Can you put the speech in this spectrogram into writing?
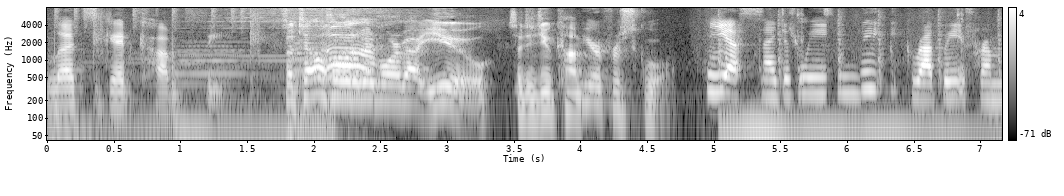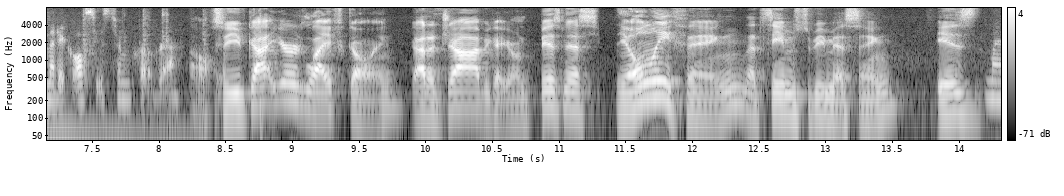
Let's get comfy. So tell us a little bit more about you. So did you come here for school? Yes, I just recently graduated from medical assistant program. So you've got your life going, got a job, you got your own business. The only thing that seems to be missing is My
